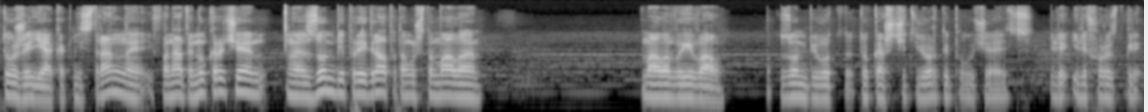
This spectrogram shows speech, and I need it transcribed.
тоже я, как ни странно. И фанаты. Ну, короче, э, зомби проиграл, потому что мало... Мало воевал. Зомби вот только аж четвертый получается. Или, или Форест Грин.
